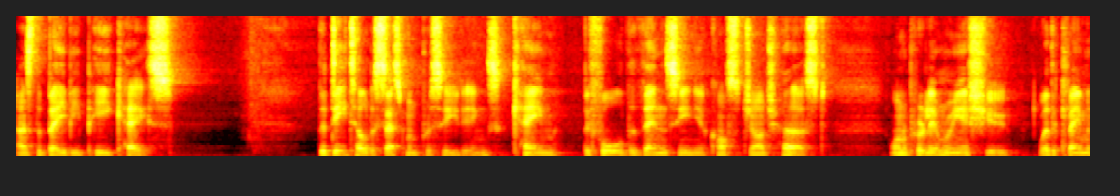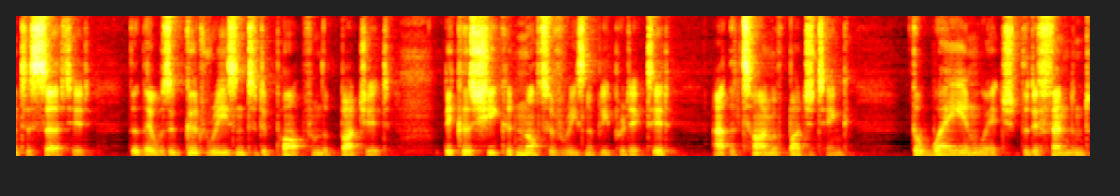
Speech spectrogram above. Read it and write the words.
as the Baby P case. The detailed assessment proceedings came before the then senior cost judge Hurst on a preliminary issue where the claimant asserted that there was a good reason to depart from the budget because she could not have reasonably predicted, at the time of budgeting, the way in which the defendant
